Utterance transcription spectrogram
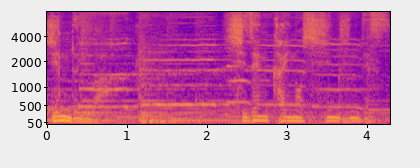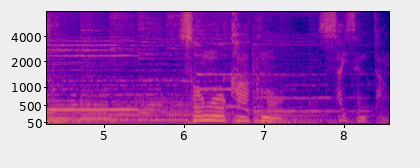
人類は自然界の新人です。総合科学の最先端。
